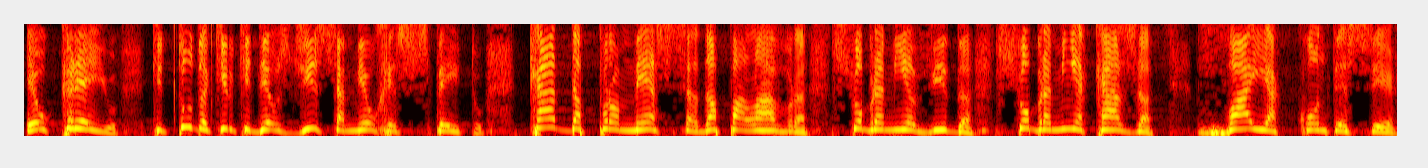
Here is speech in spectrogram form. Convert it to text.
Eu creio que tudo aquilo que Deus disse a meu respeito, cada promessa da palavra sobre a minha vida, sobre a minha casa, vai acontecer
